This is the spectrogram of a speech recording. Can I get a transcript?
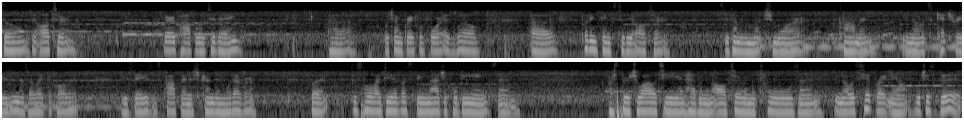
So the altar is very popular today, uh, which I'm grateful for as well, of putting things to the altar It's becoming much more common. You know, it's catchphrasing, as I like to call it. These days, it's popping, it's trending, whatever. But this whole idea of us being magical beings and our spirituality and having an altar and the tools and you know it's hip right now which is good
